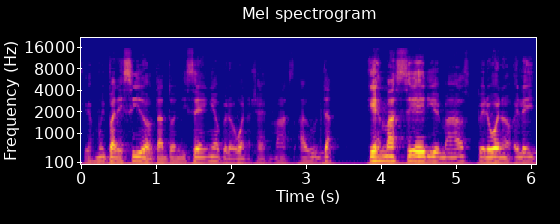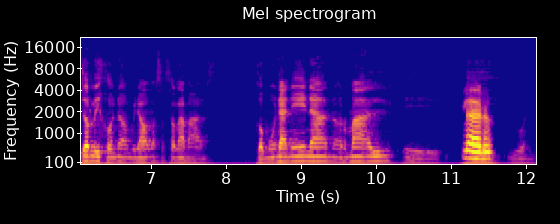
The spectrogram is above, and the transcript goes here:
que es muy parecido tanto en diseño, pero bueno, ya es más adulta, que es más serio y más, pero bueno, el editor le dijo, no, mira, vamos a hacerla más como una nena normal. eh, Claro. Y, y bueno.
